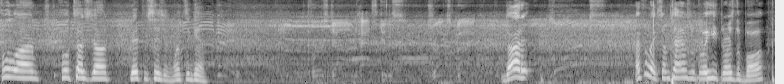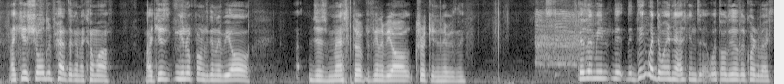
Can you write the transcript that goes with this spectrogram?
Full arm, full touchdown, great precision once again. First down. Haskins drops back. Got it. I feel like sometimes with the way he throws the ball, like his shoulder pads are gonna come off. Like his uniform's gonna be all just messed up. It's gonna be all crooked and everything. Because I mean, the, the thing with Dwayne Haskins uh, with all the other quarterbacks,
